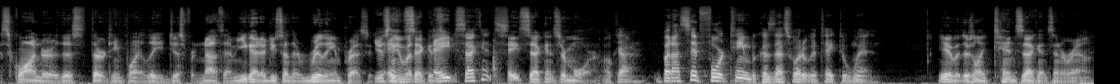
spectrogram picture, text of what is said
squander this 13 point lead just for nothing. I mean, you got to do something really impressive. You're saying eight seconds. eight seconds? Eight seconds or more. Okay. But I said 14 because that's what it would take to win. Yeah, but there's only 10 seconds in a round.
